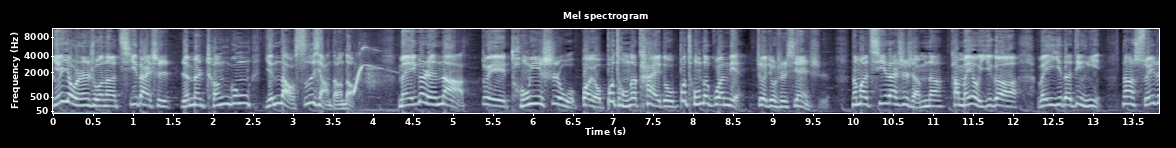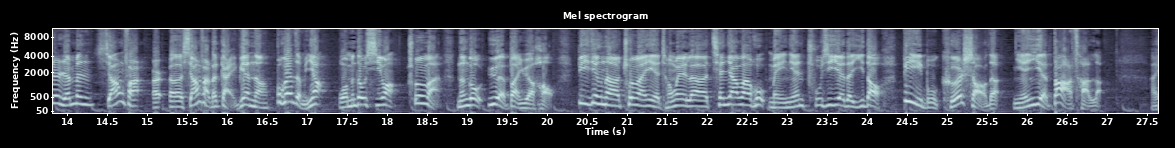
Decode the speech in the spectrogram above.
也有人说呢期待是人们成功引导思想等等。每个人呢对同一事物抱有不同的态度、不同的观点，这就是现实。那么期待是什么呢？它没有一个唯一的定义。那随着人们想法而呃想法的改变呢，不管怎么样，我们都希望春晚能够越办越好。毕竟呢，春晚也成为了千家万户每年除夕夜的一道必不可少的年夜大餐了。哎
